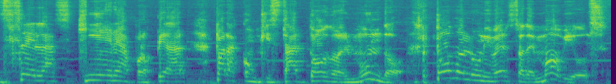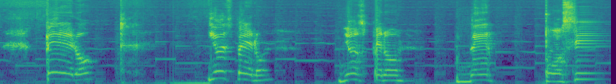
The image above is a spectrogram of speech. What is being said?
se las quiere apropiar para conquistar todo el mundo, todo el universo de Mobius. Pero yo espero, yo espero ver posiblemente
